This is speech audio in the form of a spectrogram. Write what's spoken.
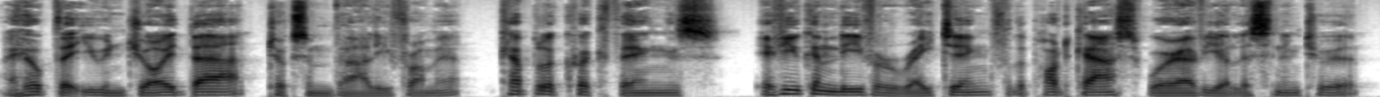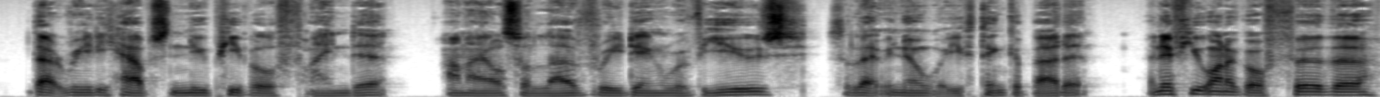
I hope that you enjoyed that, took some value from it. Couple of quick things. If you can leave a rating for the podcast wherever you're listening to it, that really helps new people find it. And I also love reading reviews. So let me know what you think about it. And if you want to go further,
